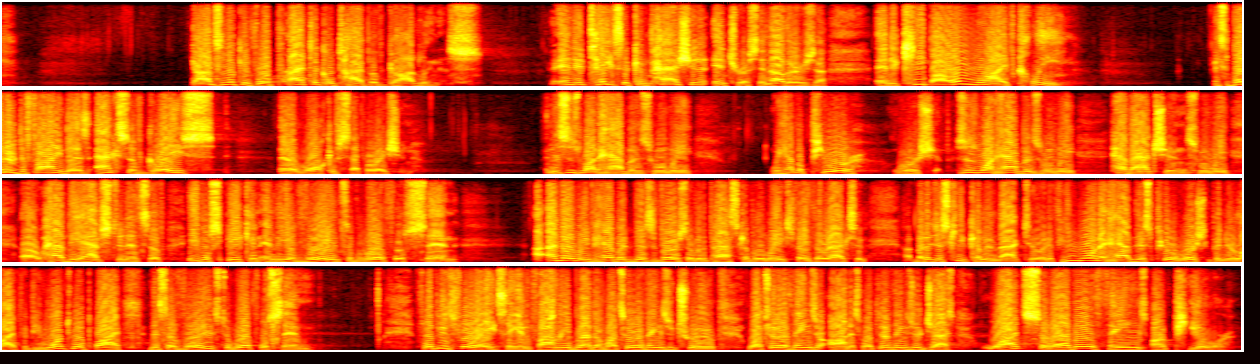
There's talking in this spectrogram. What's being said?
God's looking for a practical type of godliness. And it takes a compassionate interest in others uh, and to keep our own life clean. It's better defined as acts of grace and a walk of separation. And this is what happens when we, we have a pure worship. This is what happens when we have actions, when we uh, have the abstinence of evil speaking and the avoidance of willful sin. I know we've hammered this verse over the past couple of weeks, Faith or and, uh, but I just keep coming back to it. If you want to have this pure worship in your life, if you want to apply this avoidance to willful sin, Philippians 4, 8 saying, Finally, brethren, whatsoever things are true, whatsoever things are honest, whatsoever things are just, whatsoever things are pure.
